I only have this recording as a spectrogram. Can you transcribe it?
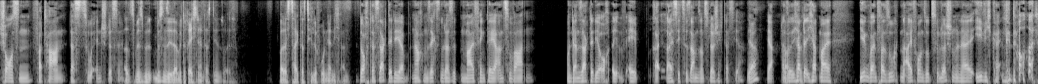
Chancen vertan, das zu entschlüsseln. Also zumindest mü- müssen sie damit rechnen, dass dem so ist. Weil das zeigt das Telefon ja nicht an. Doch, das sagt er dir ja nach dem sechsten oder siebten Mal fängt er ja an zu warten. Und dann sagt er dir auch, ey, ey rei- reiß dich zusammen, sonst lösche ich das hier. Ja? Ja, also Ah, ich habe ich hab mal irgendwann versucht, ein iPhone so zu löschen und da hat Ewigkeiten gedauert.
